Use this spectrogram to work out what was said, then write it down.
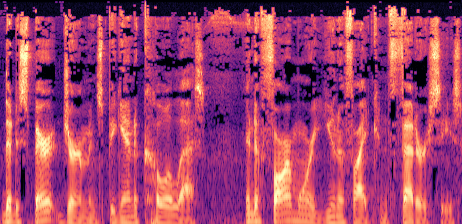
the disparate Germans began to coalesce into far more unified confederacies,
